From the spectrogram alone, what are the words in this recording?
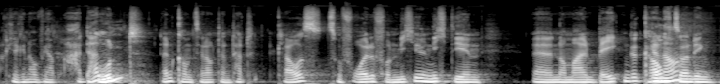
Ach ja, genau. Wir haben, ah, dann, und? Dann kommt es ja noch, dann hat Klaus zur Freude von Michel nicht den äh, normalen Bacon gekauft, genau. sondern den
